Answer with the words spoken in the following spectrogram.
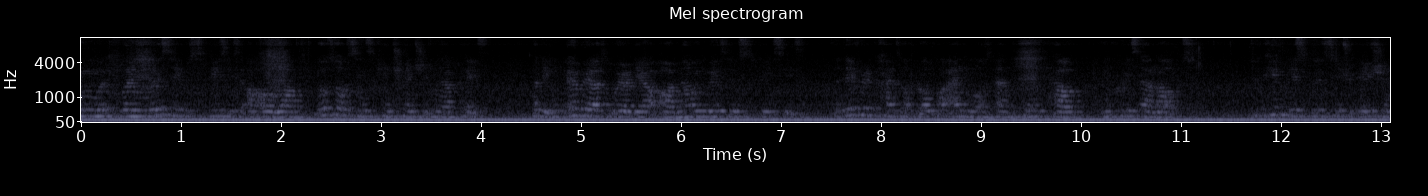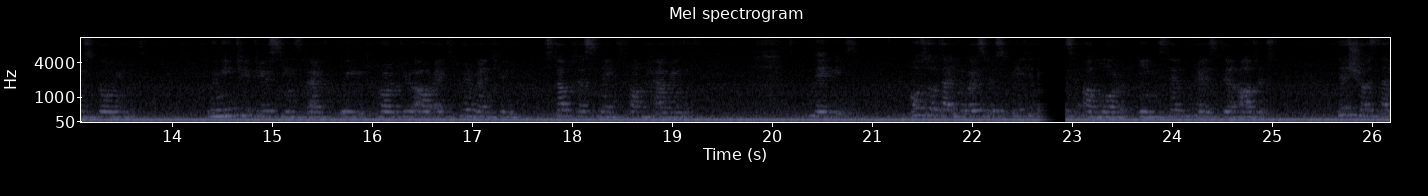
in, when invasive species are around, lots of things can change in their place. But in areas where there are no invasive species, the different kinds of local animals and plant health increase a lot. To keep these good situations going, we need to do things like we do our experiment to stop the snakes from having babies. Also, the invasive species are more in same place than others. This shows that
